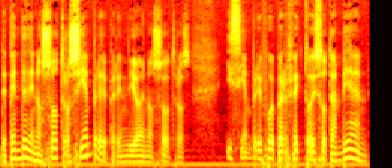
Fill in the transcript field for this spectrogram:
Depende de nosotros, siempre dependió de nosotros. Y siempre fue perfecto eso también.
